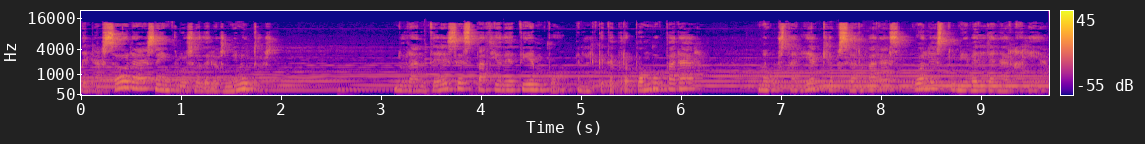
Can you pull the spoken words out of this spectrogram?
de las horas e incluso de los minutos. Durante ese espacio de tiempo en el que te propongo parar, me gustaría que observaras cuál es tu nivel de energía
